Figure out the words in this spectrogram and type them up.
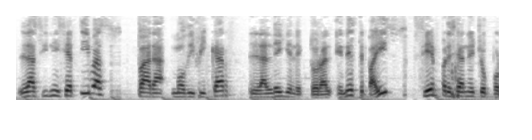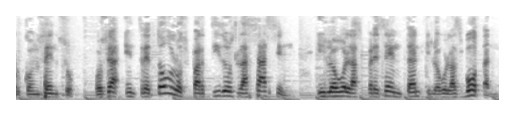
las iniciativas para modificar la ley electoral en este país siempre se han hecho por consenso. O sea, entre todos los partidos las hacen y luego las presentan y luego las votan.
